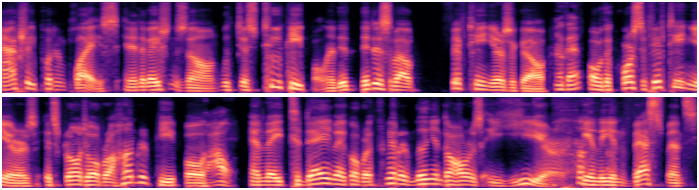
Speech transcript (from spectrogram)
actually put in place an innovation zone with just two people. And they did this about 15 years ago. Okay. Over the course of 15 years, it's grown to over 100 people. Wow. And they today make over $300 million a year in the investments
